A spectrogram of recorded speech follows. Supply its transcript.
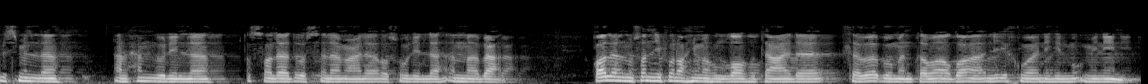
بسم الله الحمد لله الصلاة والسلام على رسول الله أما بعد قال المصنف رحمه الله تعالى ثواب من تواضع لإخوانه المؤمنين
